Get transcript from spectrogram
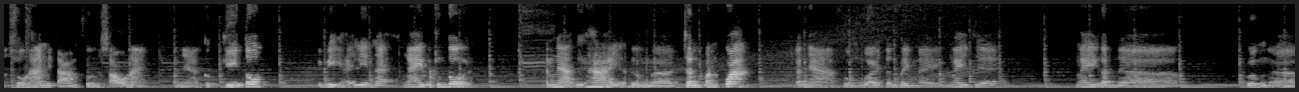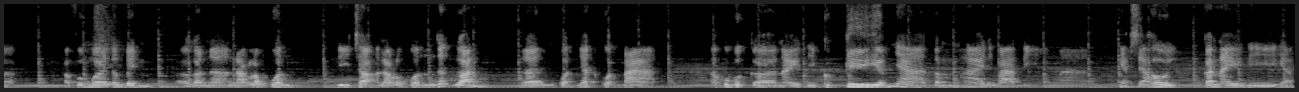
ở số 28 phường 6 này. Căn nhà cực kỳ tốt. Quý vị hãy liên hệ ngay với chúng tôi căn nhà thứ hai ở đường ờ, Trần Văn Quang. Căn nhà phường 10 Tân Bình này ngay ngay gần ờ, phường ờ, ở phường 10 Tân Bình ở gần Lạc Long Quân. Đi chợ Lạc Long Quân rất gần lên quận nhất quận 3 ở khu vực này thì cực kỳ hiếm nhà tầm 2 đến 3 tỷ mà hẻm xe hơi. Căn này thì hẻm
